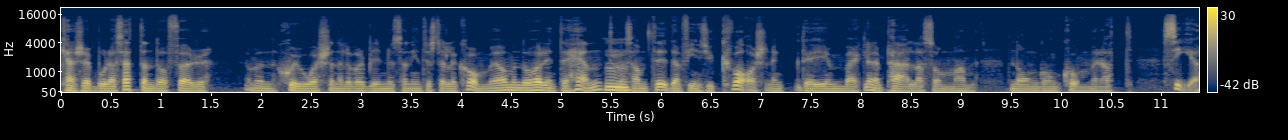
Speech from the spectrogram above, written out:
kanske borde ha sett den då för ja, men, sju år sedan eller vad det blir nu sedan Interstellar kom. Ja men då har det inte hänt Mm. men samtidigt den finns ju kvar så den, det är ju verkligen en pärla som man någon gång kommer att se.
